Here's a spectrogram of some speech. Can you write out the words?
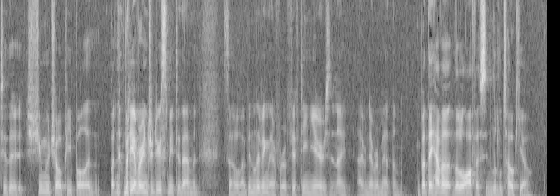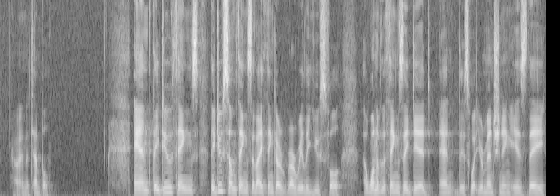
to the Shumucho people," and but nobody ever introduced me to them, and so I've been living there for 15 years, and I I've never met them. But they have a little office in Little Tokyo, uh, in a temple, and they do things. They do some things that I think are, are really useful. Uh, one of the things they did, and is what you're mentioning, is they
